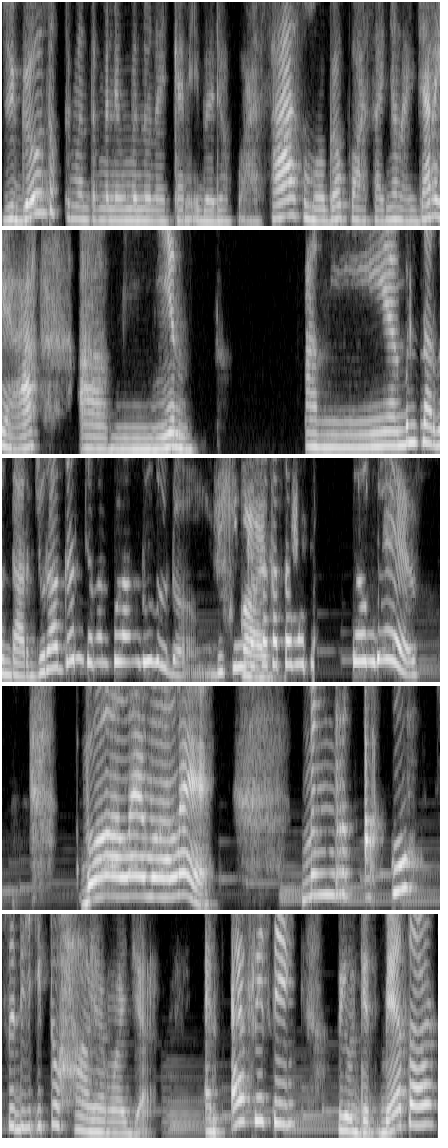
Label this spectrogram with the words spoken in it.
Juga untuk teman-teman yang menunaikan ibadah puasa, semoga puasanya lancar ya. Amin. Amin. Bentar-bentar, Juragan jangan pulang dulu dong. Bikin kata-kata motivasi dong, Des. Boleh, boleh. Menurut aku, sedih itu hal yang wajar. And everything will get better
